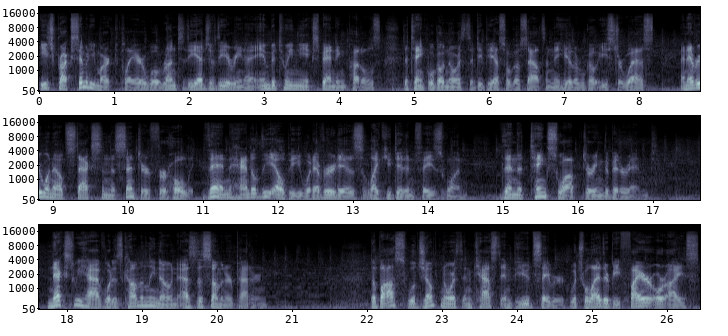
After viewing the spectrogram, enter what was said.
Each proximity marked player will run to the edge of the arena in between the expanding puddles. The tank will go north, the DPS will go south, and the healer will go east or west. And everyone else stacks in the center for Holy. Then handle the LB, whatever it is, like you did in Phase 1. Then the tank swap during the bitter end. Next we have what is commonly known as the Summoner pattern. The boss will jump north and cast Imbued Saber, which will either be fire or ice.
